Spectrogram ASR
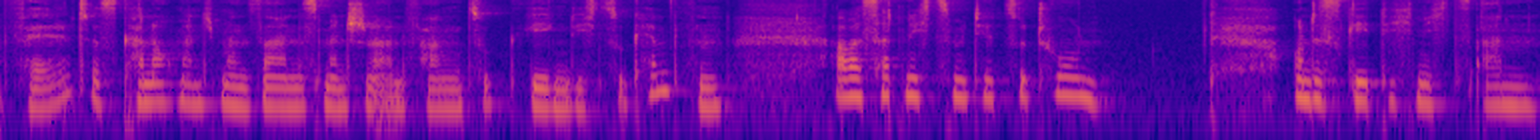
fällt. Es kann auch manchmal sein, dass Menschen anfangen, zu, gegen dich zu kämpfen. Aber es hat nichts mit dir zu tun. Und es geht dich nichts an.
